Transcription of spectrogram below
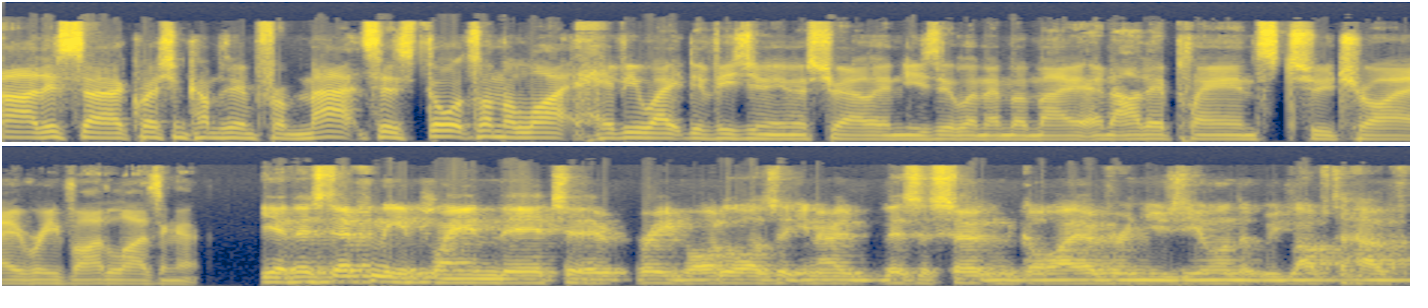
Uh, this uh, question comes in from Matt. It says thoughts on the light heavyweight division in Australia and New Zealand MMA, and are there plans to try revitalizing it? Yeah, there's definitely a plan there to revitalise it. You know, there's a certain guy over in New Zealand that we'd love to have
